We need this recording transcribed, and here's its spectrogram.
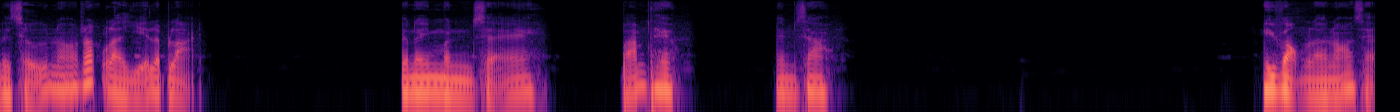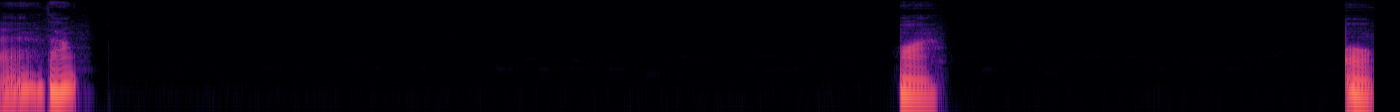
lịch sử nó rất là dễ lặp lại. Cho nên mình sẽ bám theo, xem sao. Hy vọng là nó sẽ thắng. Hòa. Ồ.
